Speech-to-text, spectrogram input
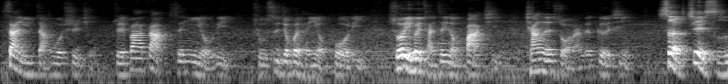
善于掌握事情，嘴巴大，声音有力，处事就会很有魄力，所以会产生一种霸气、强人所难的个性。是，确实，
